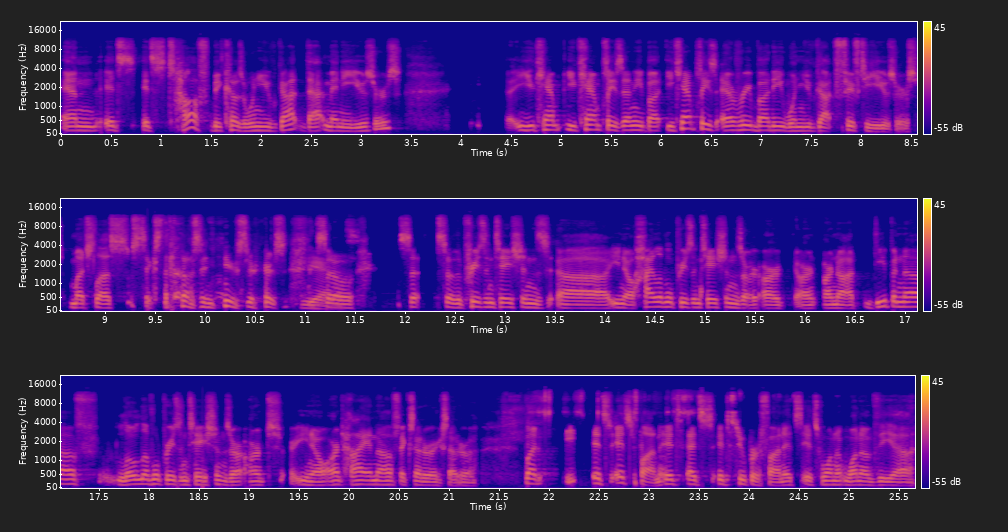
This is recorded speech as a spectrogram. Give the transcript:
and it's it's tough because when you've got that many users, you can't you can't please anybody you can't please everybody when you've got 50 users much less 6000 users yes. so so, so the presentations, uh, you know, high level presentations are, are, are, are not deep enough. Low level presentations are, aren't, you know, aren't high enough, et cetera, et cetera. But it's, it's fun. It's, it's, it's super fun. It's, it's one of, one of the, uh,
